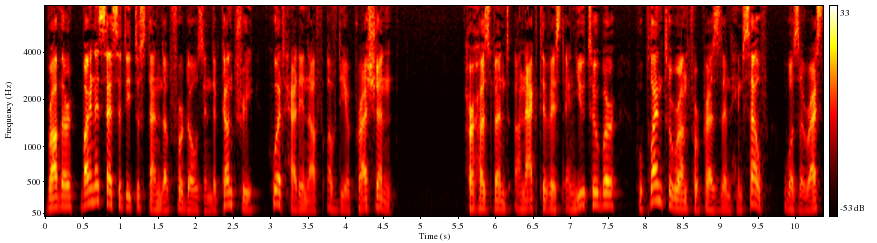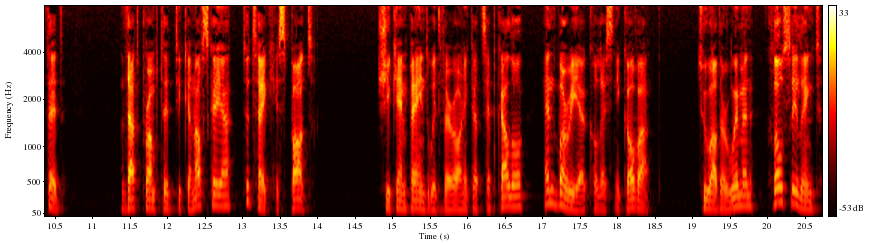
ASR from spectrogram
rather by necessity to stand up for those in the country who had had enough of the oppression. Her husband, an activist and YouTuber who planned to run for president himself, was arrested. That prompted Tikhanovskaya to take his spot. She campaigned with Veronika Tsepkalo and Maria Kolesnikova, two other women closely linked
